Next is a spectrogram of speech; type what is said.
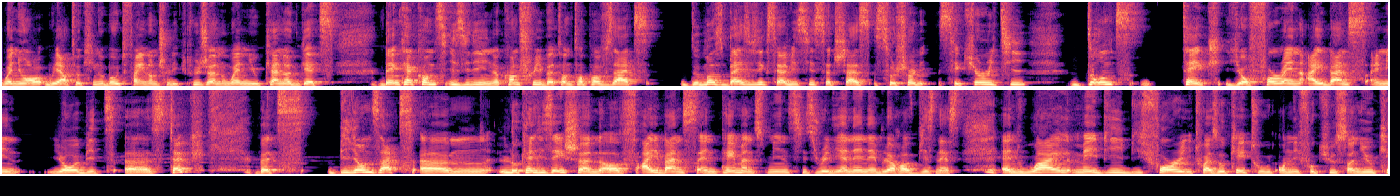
when you are we are talking about financial inclusion when you cannot get bank accounts easily in a country but on top of that the most basic services such as social security don't take your foreign IBANs, I mean, you're a bit uh, stuck. But beyond that, um, localization of IBANs and payments means is really an enabler of business. And while maybe before it was okay to only focus on UK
